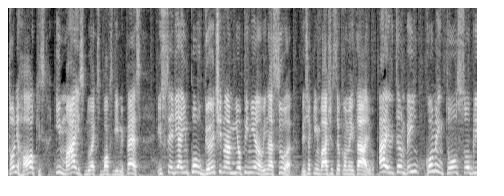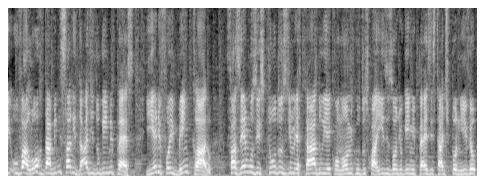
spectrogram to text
Tony Hawks e mais no Xbox Game Pass? Isso seria empolgante na minha opinião, e na sua? Deixa aqui embaixo o seu comentário. Ah, ele também comentou sobre o valor da mensalidade do Game Pass, e ele foi bem claro. Fazemos estudos de mercado e econômicos dos países onde o Game Pass está disponível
